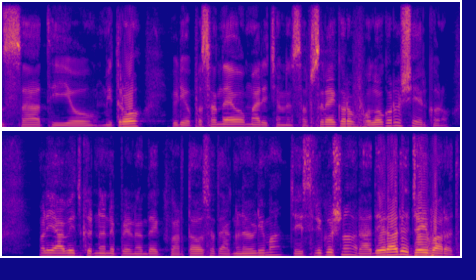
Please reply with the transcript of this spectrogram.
સાથીઓ. મિત્રો, વીડિયો પસંદ આવ્યો, મારી ચેનલ સબસ્ક્રાઈબ કરો ફોલો કરો શેર કરો. મળી આવી જ ઘટનાને પ્રેરણાદાયક વાર્તાઓ સાથે આગળના વિડીયોમાં. જય શ્રી કૃષ્ણ. રાધે રાધે. જય ભારત.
